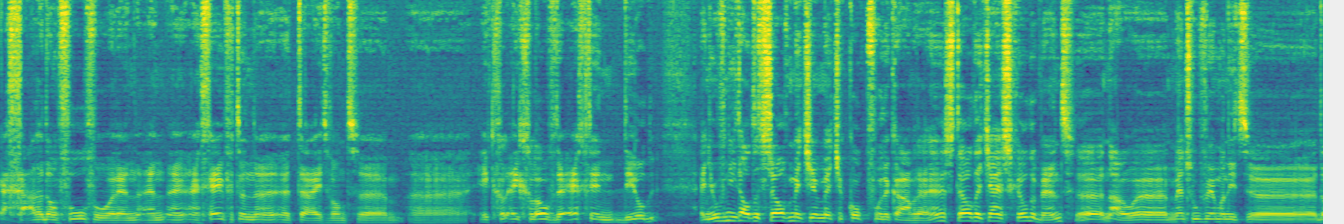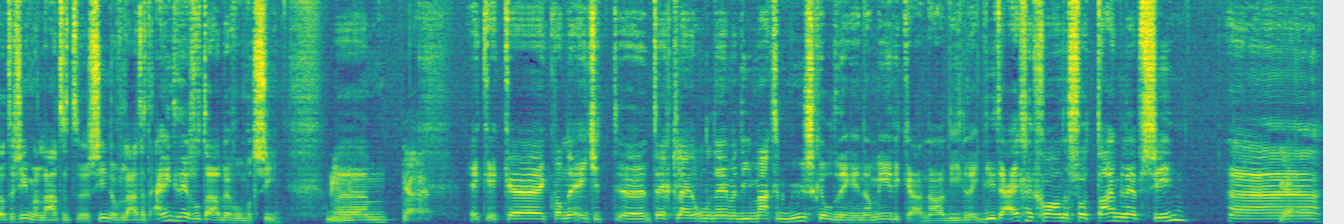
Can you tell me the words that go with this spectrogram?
Ja, ga er dan vol voor en, en, en, en geef het een tijd. Want ehm, ik, ik geloof er echt in. Deel, en je hoeft niet altijd zelf met je, met je kop voor de camera. Hè? Stel dat jij een schilder bent. Uh, nou, uh, mensen hoeven helemaal niet uh, dat te zien, maar laat het zien. Of laat het eindresultaat bijvoorbeeld zien. Mm. Um, ja. Ik, ik, ik kwam er eentje tegen een kleine ondernemer die maakte muurschilderingen in Amerika. Nou, die liet eigenlijk gewoon een soort timelapse zien. Ja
